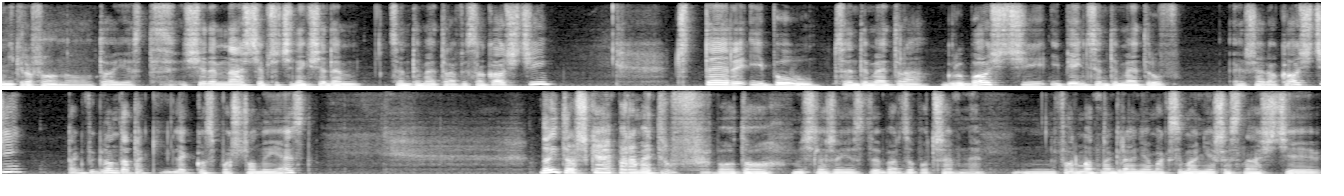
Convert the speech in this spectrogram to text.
mikrofonu to jest 17,7 cm wysokości, 4,5 cm grubości i 5 cm szerokości. Tak wygląda, taki lekko spłaszczony jest. No i troszkę parametrów, bo to myślę, że jest bardzo potrzebny. Format nagrania maksymalnie 16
